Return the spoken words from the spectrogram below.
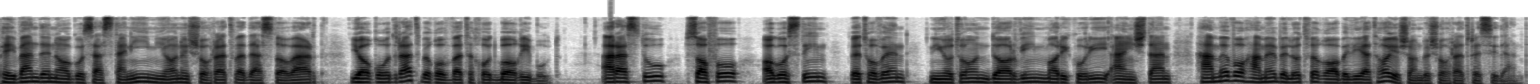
پیوند ناگسستنی میان شهرت و دستاورد یا قدرت به قوت خود باقی بود. ارسطو، سافو، آگوستین، بتوون، نیوتون، داروین، ماریکوری، اینشتن همه و همه به لطف قابلیت‌هایشان به شهرت رسیدند.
